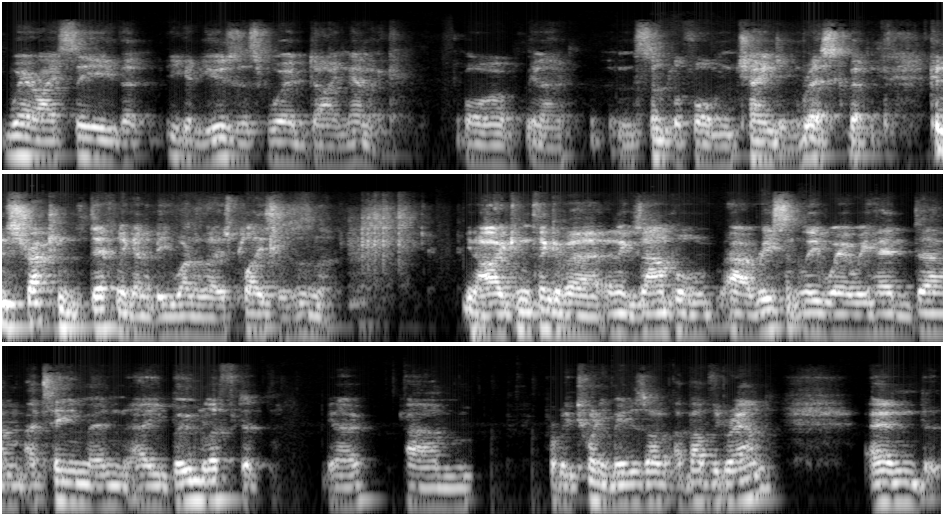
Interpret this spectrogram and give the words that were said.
where I see that you could use this word dynamic, or you know, in simpler form, changing risk. But construction is definitely going to be one of those places, isn't it? You know, I can think of a, an example uh, recently where we had um, a team in a boom lift at, you know, um, probably 20 meters above the ground. And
